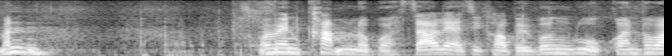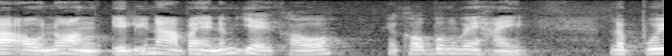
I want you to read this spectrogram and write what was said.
มันมันเป็นคำหรอกป่ะสาแหล่สิเขาไปเบิ้งลูกก่อนเพราะว่าเอาน้องเอลินาไปให้น้ำเย่เขาให้เขาเบิ้งไว้ให้แล้วปุ๋ย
